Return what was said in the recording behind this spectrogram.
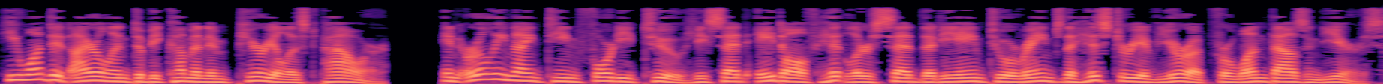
He wanted Ireland to become an imperialist power. In early 1942 he said Adolf Hitler said that he aimed to arrange the history of Europe for 1,000 years.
